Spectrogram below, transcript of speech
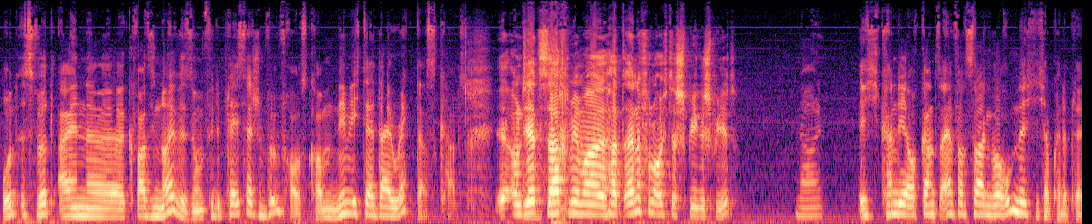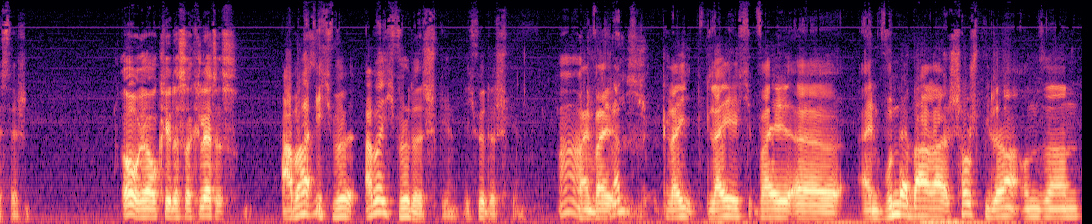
Und es wird eine quasi neue Version für die PlayStation 5 rauskommen, nämlich der Director's Cut. Ja, Und jetzt sag mir mal, hat einer von euch das Spiel gespielt? Nein. Ich kann dir auch ganz einfach sagen, warum nicht. Ich habe keine PlayStation. Oh ja, okay, das erklärt es. Aber ich, will, aber ich würde es spielen. Ich würde es spielen. Ah, Nein, weil gleich, gleich weil äh, ein wunderbarer Schauspieler unseren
